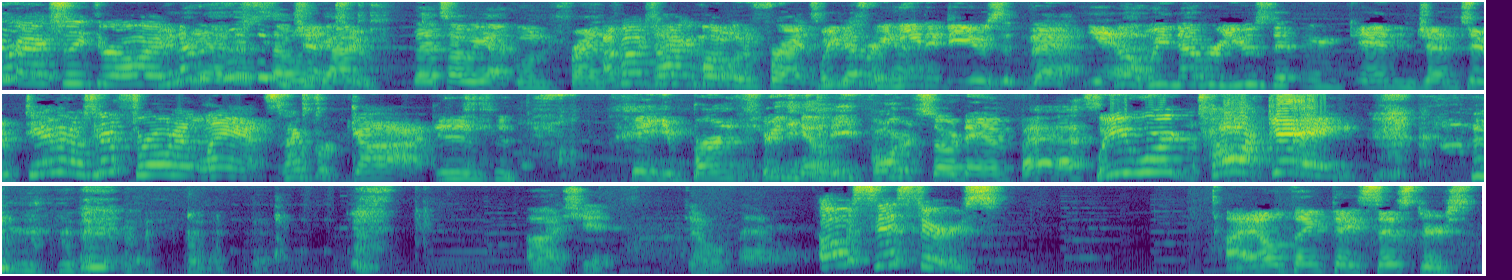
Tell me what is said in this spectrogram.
ever actually throw it? We it? never Yeah, used that's it how in we Gen got. 2. That's how we got Un Friends. I'm not in talking about one. when friends We because never we needed to use it then. Yeah. No, we never used it in, in Gen 2. Damn it! I was gonna throw it at Lance, and I forgot. Yeah, you burned through the Elite Four so damn fast. we were talking. Oh shit! Double battle. Oh, sisters. I don't think they sisters.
